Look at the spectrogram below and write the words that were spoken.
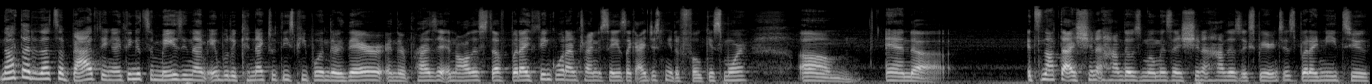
not that that's a bad thing. I think it's amazing that I'm able to connect with these people and they're there and they're present and all this stuff. But I think what I'm trying to say is like, I just need to focus more. Um, and uh, it's not that I shouldn't have those moments and shouldn't have those experiences, but I need to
